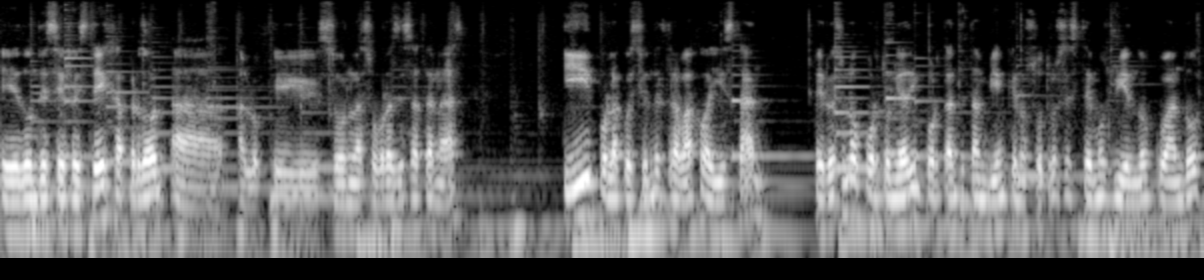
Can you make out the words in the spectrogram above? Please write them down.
eh, donde se festeja, perdón, a, lo que son las obras de Satanás, y por la cuestión del trabajo ahí están, pero es una oportunidad importante también que nosotros estemos viendo cuando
